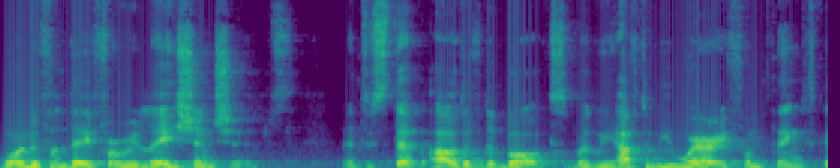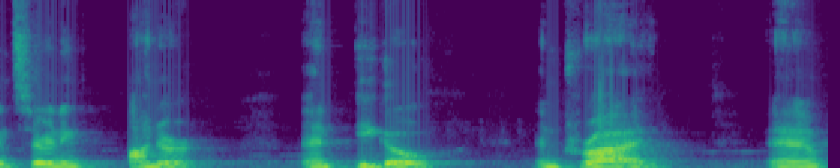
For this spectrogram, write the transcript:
wonderful day for relationships and to step out of the box, but we have to be wary from things concerning honor and ego and pride. And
